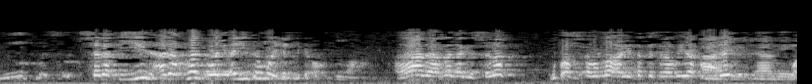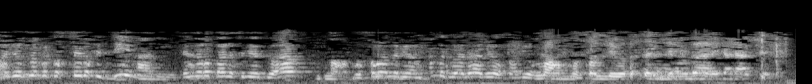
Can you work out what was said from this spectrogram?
السلفيين على الرد ويؤيدهم ويجلدهم. هذا منهج السلف وأسأل الله أن يثبتنا وإياكم عليه وأن يرزقنا التصير في الدين. آمين. إن ربنا سمع الدعاء. اللهم وصلى على نبينا محمد وعلى آله وصحبه اللهم صل وسلم وبارك على عبدك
